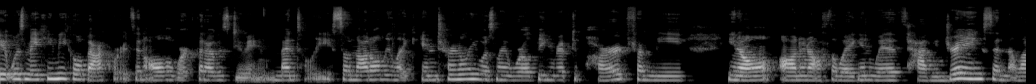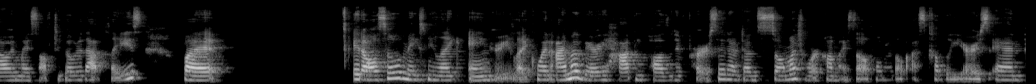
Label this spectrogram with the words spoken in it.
it was making me go backwards in all the work that I was doing mentally. So not only like internally was my world being ripped apart from me, you know, on and off the wagon with having drinks and allowing myself to go to that place, but it also makes me like angry. Like when I'm a very happy, positive person, I've done so much work on myself over the last couple years, and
